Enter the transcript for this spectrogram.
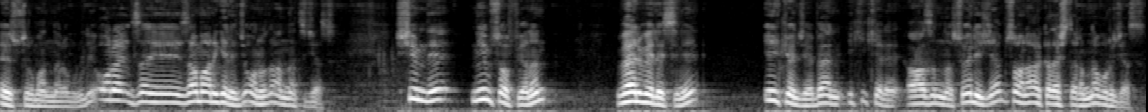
enstrümanlara vuruluyor. Oraya zamanı gelince onu da anlatacağız. Şimdi Nim Sofya'nın velvelesini ilk önce ben iki kere ağzımla söyleyeceğim. Sonra arkadaşlarımla vuracağız.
